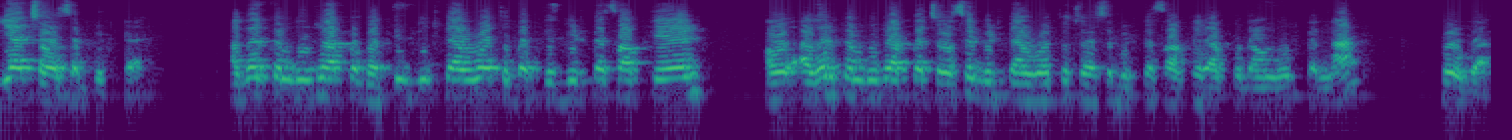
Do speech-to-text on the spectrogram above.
या चौसठ बिट का है। अगर कंप्यूटर आपका बत्तीस बिट का हुआ तो बत्तीस बिट का सॉफ्टवेयर और अगर कंप्यूटर आपका चौसठ बिट का हुआ तो चौसठ बिट का सॉफ्टवेयर आपको डाउनलोड करना होगा।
